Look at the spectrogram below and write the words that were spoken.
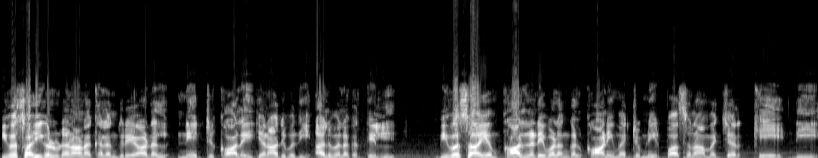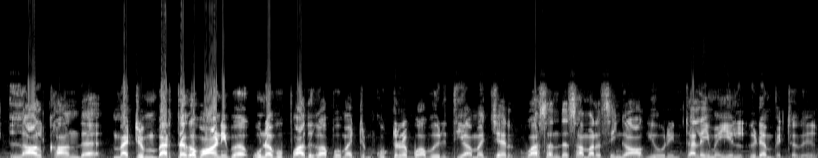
விவசாயிகளுடனான கலந்துரையாடல் நேற்று காலை ஜனாதிபதி அலுவலகத்தில் விவசாயம் கால்நடை வளங்கள் காணி மற்றும் நீர்ப்பாசன அமைச்சர் கே. டி. லால்காந்த மற்றும் வர்த்தக வாணிப உணவு பாதுகாப்பு மற்றும் கூட்டுறவு அபிவிருத்தி அமைச்சர் வசந்த சமரசிங்க ஆகியோரின் தலைமையில் இடம்பெற்றது.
